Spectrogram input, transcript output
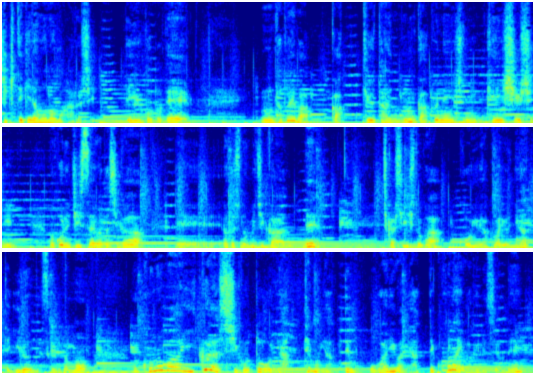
時期的なものもあるしっていうことで、うん、例えば学級担任学年主任研修主任、まあ、これ実際私が、えー、私の身近で近しい人がこういう役割を担っているんですけれどもこの場合いくら仕事をやってもやっても終わりはやってこないわけですよね。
